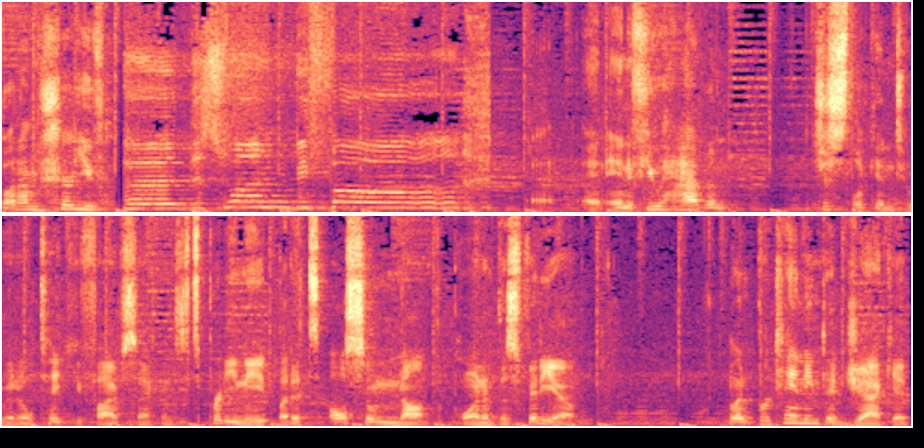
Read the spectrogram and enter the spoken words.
But I'm sure you've heard this one before. And, and if you haven't, just look into it. It'll take you five seconds. It's pretty neat, but it's also not the point of this video. When pertaining to Jacket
